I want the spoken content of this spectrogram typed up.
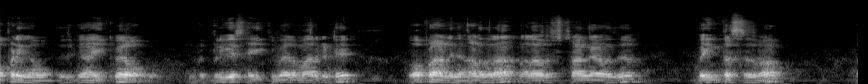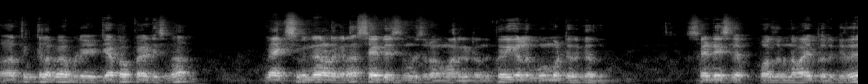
ஓப்பனிங் ஆகும். இதுக்கு ஹைக்கு மேலே இந்த ப்ரீவியஸ் ஹைக்கு மேலே மார்க்கெட்டு ஓப்பன் ஆனது ஆனதுன்னா நல்லா ஒரு ஸ்ட்ராங்காக வந்து பையிங் ப்ரெஸ் வரும். ஆனால் திங்கக்கிழமை அப்படி கேப் அப் ஆகிடுச்சுன்னா மேக்ஸிமம் என்ன நடக்குன்னா சைடேஸ் முடிச்சிருவாங்க மார்க்கெட் வந்து. பெரிய அளவுக்கு மூவ்மெண்ட் இருக்காது. சைடேஸில் வைஸில் வாய்ப்பு இருக்குது.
